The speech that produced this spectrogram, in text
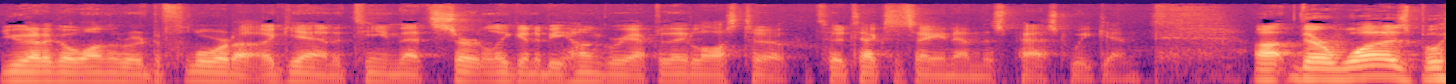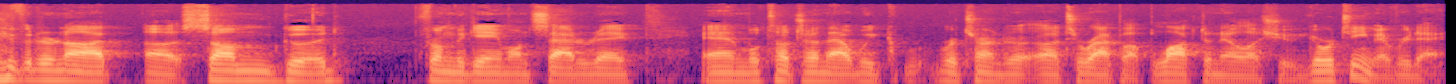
You got to go on the road to Florida again, a team that's certainly going to be hungry after they lost to, to Texas A&M this past weekend. Uh, there was, believe it or not, uh, some good from the game on Saturday, and we'll touch on that. We return to, uh, to wrap up. Locked on LSU, your team every day.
